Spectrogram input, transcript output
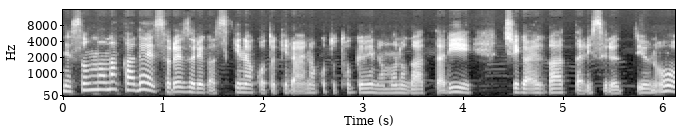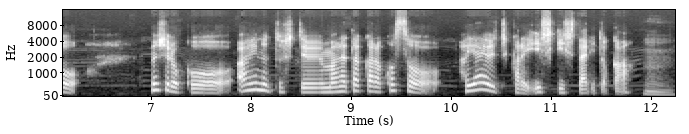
でそんな中でそれぞれが好きなこと嫌いなこと得意なものがあったり違いがあったりするっていうのをむしろこうアイヌとして生まれたからこそ早いうちから意識したりとかうん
